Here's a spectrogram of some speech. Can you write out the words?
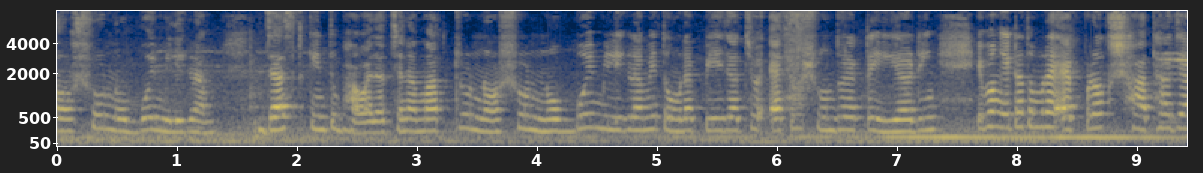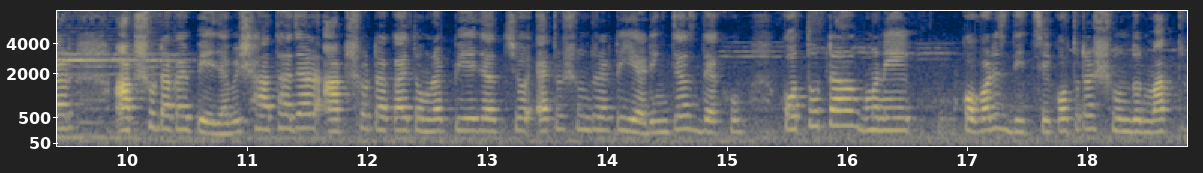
নশো নব্বই মিলিগ্রাম জাস্ট কিন্তু ভাবা যাচ্ছে না, মাত্র নশো নব্বই মিলিগ্রামে তোমরা পেয়ে যাচ্ছ এত সুন্দর একটা ইয়াররিং এবং এটা তোমরা অ্যাপ্রক্স সাত হাজার আটশো টাকায় পেয়ে যাবে। সাত হাজার আটশো টাকায় তোমরা পেয়ে যাচ্ছ এত সুন্দর একটা ইয়াররিং জাস্ট দেখো কতটা মানে কভারেজ দিচ্ছে, কতটা সুন্দর। মাত্র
